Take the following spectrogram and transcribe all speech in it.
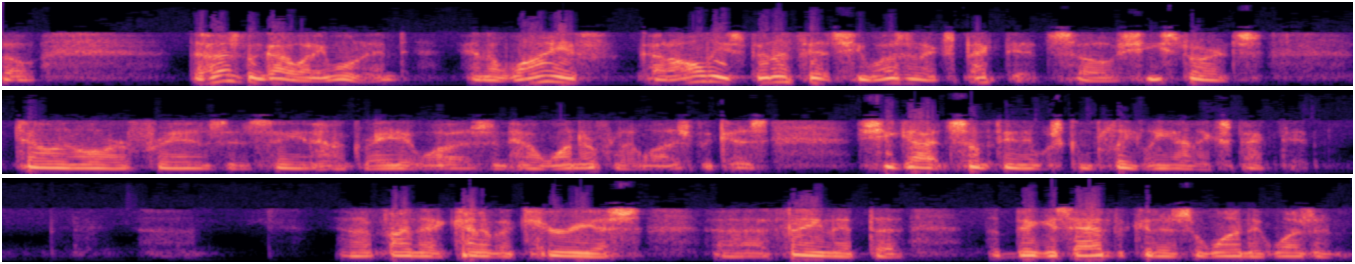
So the husband got what he wanted, and the wife got all these benefits she wasn't expected. So she starts telling all her friends and saying how great it was and how wonderful it was because she got something that was completely unexpected. And I find that kind of a curious uh, thing that the the biggest advocate is the one that wasn't,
